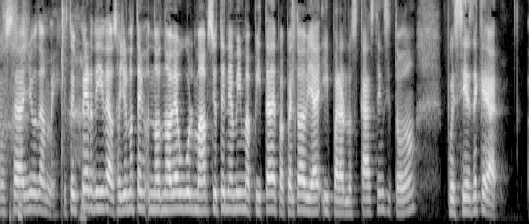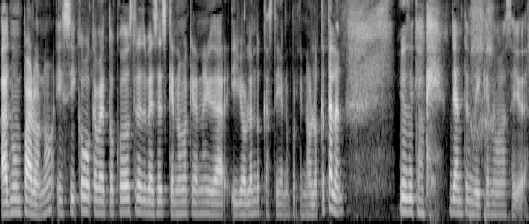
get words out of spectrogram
o sea, ayúdame, estoy perdida, o sea, yo no tengo, no, no había Google Maps, yo tenía mi mapita de papel todavía y para los castings y todo, pues sí es de que ah, hazme un paro, ¿no? Y sí como que me tocó dos, tres veces que no me querían ayudar y yo hablando castellano porque no hablo catalán. Y es de que, ok, ya entendí que no me vas a ayudar.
